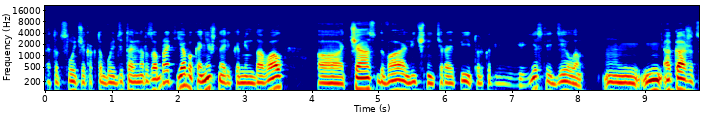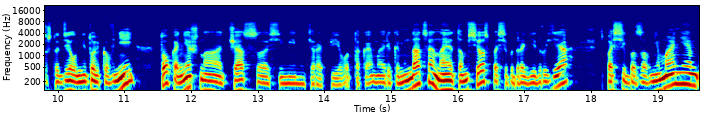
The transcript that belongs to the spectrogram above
этот случай как-то более детально разобрать. Я бы, конечно, рекомендовал э, час-два личной терапии только для нее. Если дело окажется, что дело не только в ней, то, конечно, час э, семейной терапии. Вот такая моя рекомендация. На этом все. Спасибо, дорогие друзья. Спасибо за внимание.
